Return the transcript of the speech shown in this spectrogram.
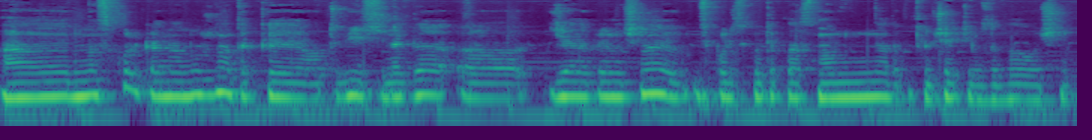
А насколько она нужна такая вот вещь? Иногда э, я, например, начинаю использовать какой-то класс, но мне не надо подключать его в заголовочник.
